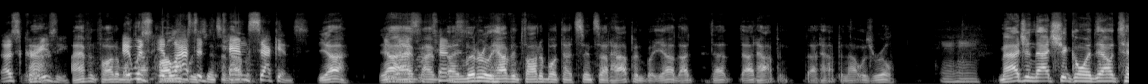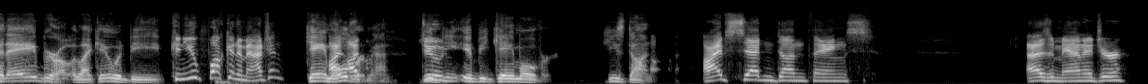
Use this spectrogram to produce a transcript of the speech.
that's Yeah, crazy. I haven't thought about it was. It lasted ten seconds. Yeah. Yeah, I, I, I literally haven't thought about that since that happened. But yeah, that that that happened. That happened. That was real. Mhm. Imagine that shit going down today, bro. Like it would be Can you fucking imagine? game I- over, man. Dude. it'd be, it'd be game over. He's done. I've said and done things as a manager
